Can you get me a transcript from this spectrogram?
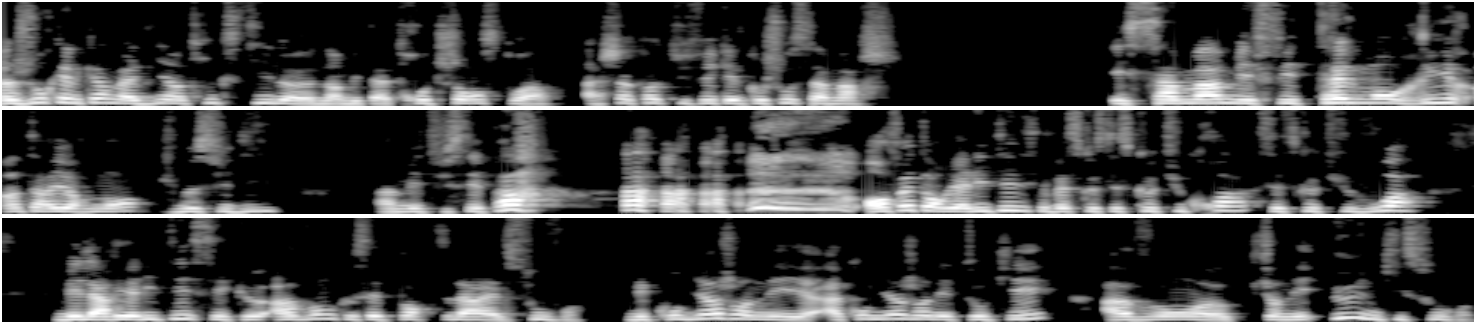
un jour, quelqu'un m'a dit un truc style Non, mais t'as trop de chance, toi. À chaque fois que tu fais quelque chose, ça marche. Et ça m'a fait tellement rire intérieurement. Je me suis dit Ah, mais tu sais pas. en fait, en réalité, c'est parce que c'est ce que tu crois, c'est ce que tu vois. Mais la réalité, c'est que avant que cette porte-là, elle s'ouvre, mais combien j'en ai, à combien j'en ai toqué avant euh, qu'il y en ait une qui s'ouvre.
